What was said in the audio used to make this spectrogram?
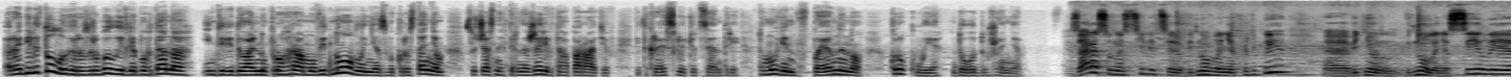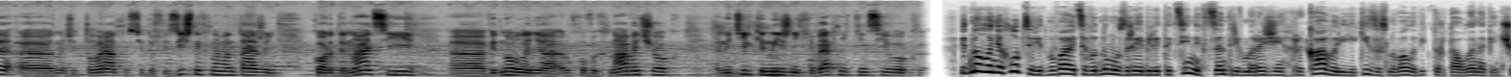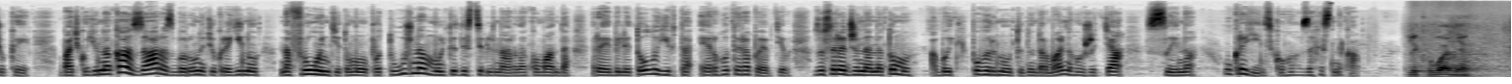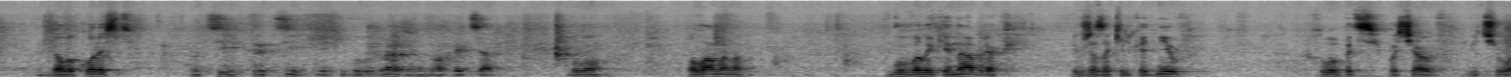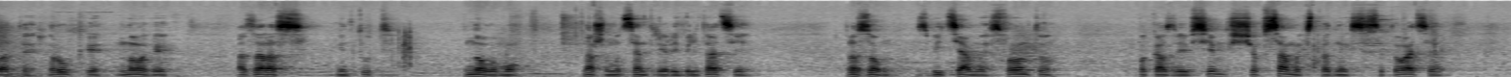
Реабілітологи розробили для Богдана індивідуальну програму відновлення з використанням сучасних тренажерів та апаратів, підкреслюють у центрі. Тому він впевнено крокує до одужання. Зараз у нас цілі це відновлення ходьби, е, відновлення сили, е, значить, толерантності до фізичних навантажень, координації, е, відновлення рухових навичок, не тільки нижніх і верхніх кінцівок. Відновлення хлопця відбувається в одному з реабілітаційних центрів мережі Рекавері, які заснували Віктор та Олена Пінчуки. Батько юнака зараз боронить Україну на фронті, тому потужна мультидисциплінарна команда реабілітологів та ерготерапевтів зосереджена на тому, аби повернути до нормального життя сина українського захисника. Лікування дало користь. Оці хребці, які були вражені, два хребця, було поламано. Був великий набряк, і вже за кілька днів хлопець почав відчувати руки, ноги, а зараз він тут, в новому нашому центрі реабілітації, разом з бійцями з фронту показує всім, що в самих складних ситуаціях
